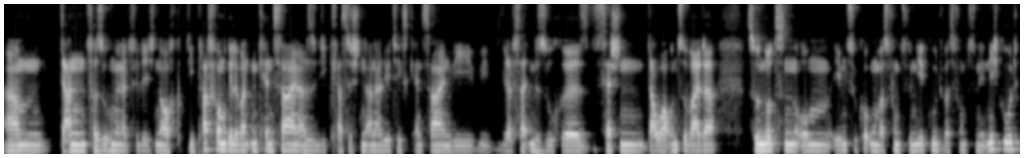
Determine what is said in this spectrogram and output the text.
ähm, dann versuchen wir natürlich noch die plattformrelevanten Kennzahlen, also die klassischen Analytics-Kennzahlen wie, wie Webseitenbesuche, Session-Dauer und so weiter zu nutzen, um eben zu gucken, was funktioniert gut, was funktioniert nicht gut.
